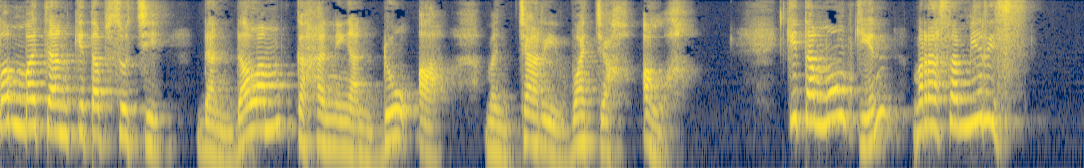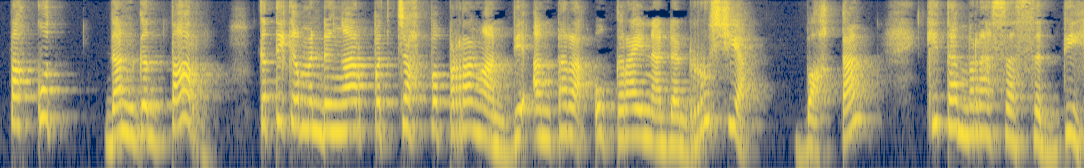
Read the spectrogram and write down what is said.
pembacaan kitab suci, dan dalam keheningan doa mencari wajah Allah. Kita mungkin merasa miris, takut, dan gentar ketika mendengar pecah peperangan di antara Ukraina dan Rusia. Bahkan kita merasa sedih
